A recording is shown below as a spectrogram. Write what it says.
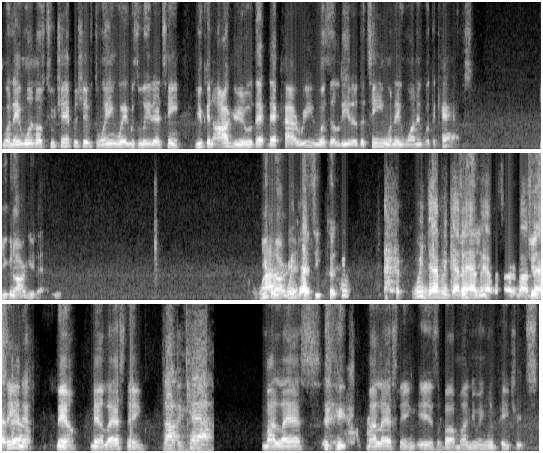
When they won those two championships, Dwyane Wade was the leader of that team. You can argue that that Kyrie was the leader of the team when they won it with the Cavs. You can argue that. Wow. You can argue we that. Def- we definitely got to have saying, an episode about just that. Just saying now. that. Now, now, last thing. Stop the cap. My last, my last thing is about my New England Patriots.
